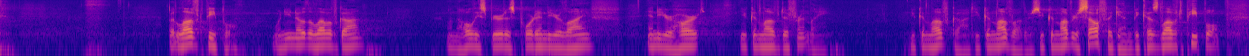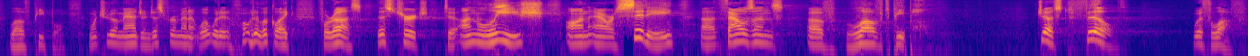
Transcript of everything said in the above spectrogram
But loved people, when you know the love of God, when the Holy Spirit is poured into your life, into your heart, you can love differently. You can love God. You can love others. You can love yourself again because loved people love people. I want you to imagine just for a minute what would it, what would it look like for us, this church, to unleash on our city uh, thousands of loved people, just filled with love.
